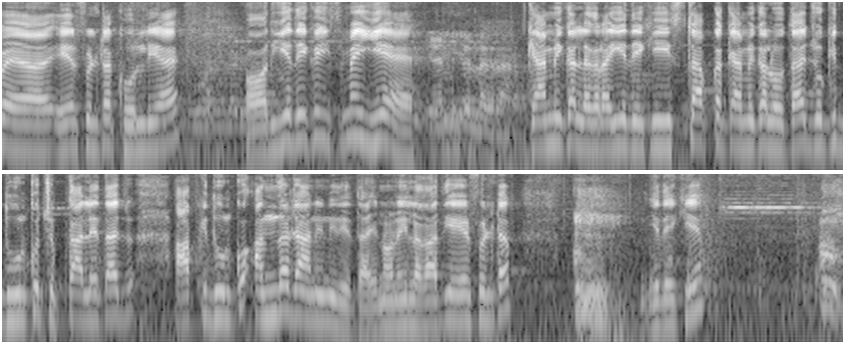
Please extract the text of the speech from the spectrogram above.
एयर फ़िल्टर खोल लिया है। और ये देखिए इसमें ये है। केमिकल लग रहा है। केमिकल लग रहा है। ये देखिए इस टाइप का केमिकल होता है जो कि धूल को चिपका लेता है जो आपकी धूल को अंदर जाने नहीं देता। इन्होंने लगा दिया एयर फ़िल्टर ये देखिए। अब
